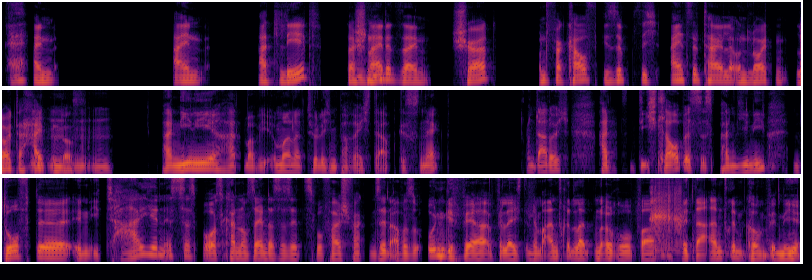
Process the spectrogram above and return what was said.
Hä? Ein, ein Athlet zerschneidet mhm. sein Shirt und verkauft die 70 Einzelteile und Leuten, Leute hypen mm, das. Mm, mm, Panini hat mal wie immer natürlich ein paar Rechte abgesnackt. Und dadurch hat, die, ich glaube, es ist Panini, durfte in Italien ist das, boah, es kann auch sein, dass es jetzt zwei Falschfakten sind, aber so ungefähr vielleicht in einem anderen Land in Europa mit einer anderen Company.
